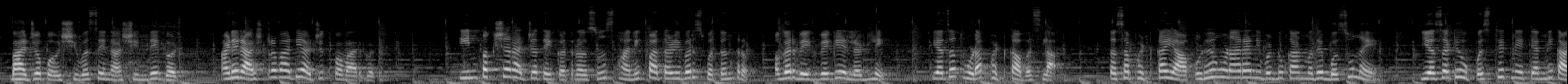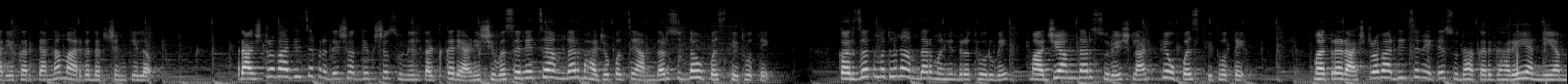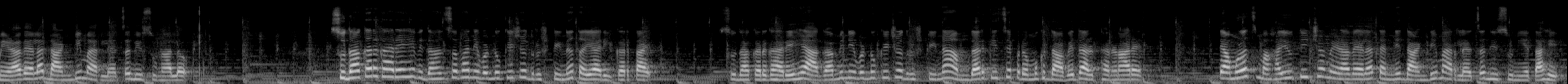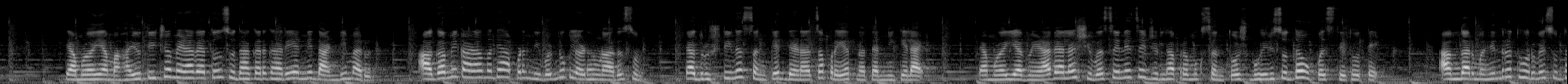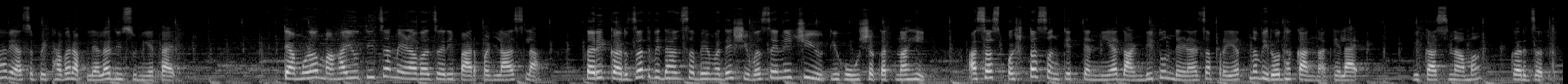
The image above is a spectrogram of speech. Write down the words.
भाजप शिवसेना शिंदे गट आणि राष्ट्रवादी अजित पवार गट. तीन पक्ष राज्यात एकत्र असून स्थानिक पातळीवर स्वतंत्र अगर वेगवेगळे लढले याचा थोडा फटका बसला. तसा फटका यापुढे होणाऱ्या निवडणुकांमध्ये बसू नये यासाठी उपस्थित नेत्यांनी कार्यकर्त्यांना मार्गदर्शन केलं. राष्ट्रवादीचे प्रदेशाध्यक्ष सुनील तटकरे आणि शिवसेनेचे आमदार भाजपचे आमदार सुद्धा उपस्थित होते. कर्जतमधून आमदार महेंद्र थोरवे माजी आमदार सुरेश लाड हे उपस्थित होते. मात्र राष्ट्रवादीचे नेते सुधाकर घारे यांनी या मेळाव्याला दांडी मारल्याचं दिसून आलं. सुधाकर घारे हे विधानसभा निवडणुकीच्या दृष्टीनं तयारी करतायत सुधाकर घारे हे आगामी निवडणुकीच्या दृष्टीनं आमदारकीचे प्रमुख दावेदार ठरणार आहेत. त्यामुळेच महायुतीच्या मेळाव्याला त्यांनी दांडी मारल्याचं दिसून येत आहे. त्यामुळे या महायुतीच्या मेळाव्यातून सुधाकर घारे यांनी दांडी मारून आगामी काळामध्ये आपण निवडणूक लढवणार असून त्या दृष्टीनं संकेत देण्याचा प्रयत्न त्यांनी केलाय. त्यामुळे या मेळाव्याला शिवसेनेचे जिल्हाप्रमुख संतोष भोईर सुद्धा उपस्थित होते. आमदार महेंद्र थोरवे सुद्धा व्यासपीठावर आपल्याला दिसून येत आहेत. त्यामुळं महायुतीचा मेळावा जरी पार पडला असला तरी कर्जत विधानसभेमध्ये शिवसेनेची युती होऊ शकत नाही असा स्पष्ट संकेत त्यांनी या दांडीतून देण्याचा प्रयत्न विरोधकांना केलाय. विकासनामा कर्जत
